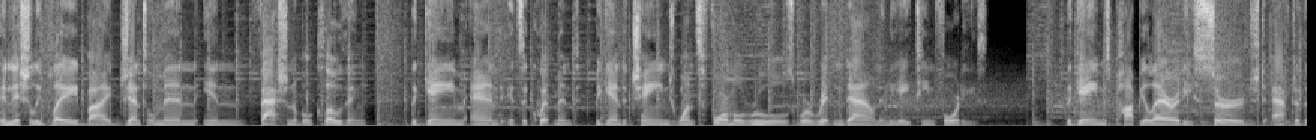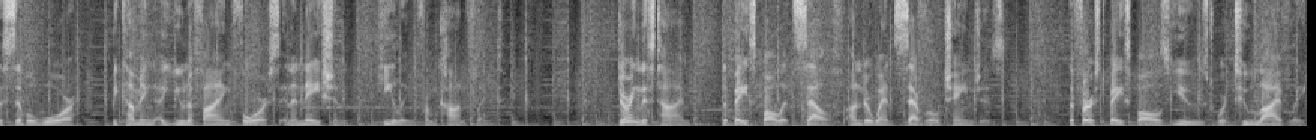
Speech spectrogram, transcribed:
Initially played by gentlemen in fashionable clothing, the game and its equipment began to change once formal rules were written down in the 1840s. The game's popularity surged after the Civil War, becoming a unifying force in a nation healing from conflict. During this time, the baseball itself underwent several changes. The first baseballs used were too lively,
